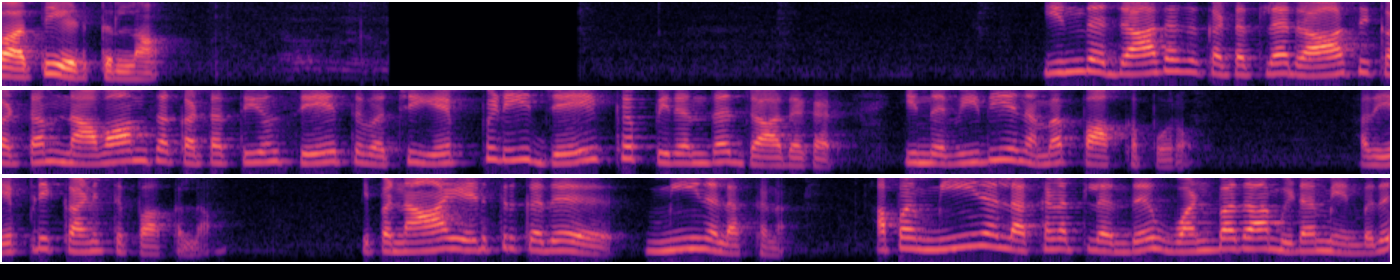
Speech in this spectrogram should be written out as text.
பார்த்து எடுத்துடலாம். இந்த ஜாதக கட்டத்தில் ராசி கட்டம் நவாம்ச கட்டத்தையும் சேர்த்து வச்சு எப்படி ஜெயிக்க பிறந்த ஜாதகர்? இந்த விதியை நம்ம பார்க்க போகிறோம் அதை எப்படி கணித்து பார்க்கலாம்? இப்போ நான் எடுத்திருக்கிறது மீன லக்கணம். அப்போ மீன லக்கணத்திலேருந்து ஒன்பதாம் இடம் என்பது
